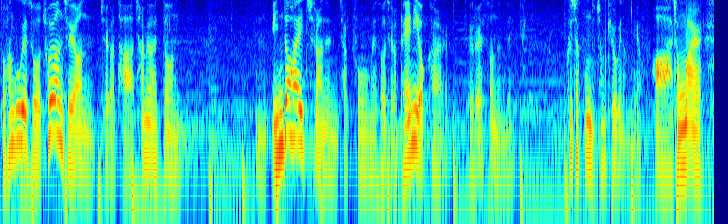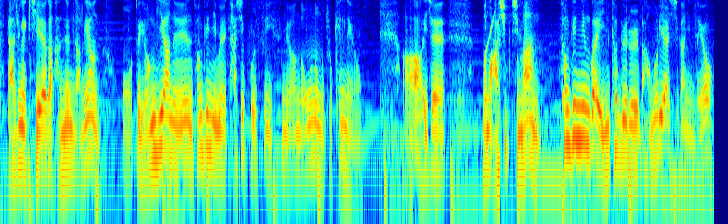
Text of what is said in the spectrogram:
또 한국에서 초연, 재연 제가 다 참여했던 음, 인더 하이츠라는 작품에서 제가 베니 역할을 했었는데 그 작품도 참 기억에 남네요. 아 정말 나중에 기회가 닿는다면 어, 또 연기하는 성규님을 다시 볼 수 있으면 너무너무 좋겠네요. 아 이제 너무 아쉽지만 성규님과의 인터뷰를 마무리할 시간인데요.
